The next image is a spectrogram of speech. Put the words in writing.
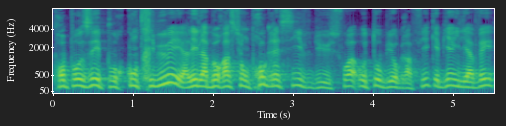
proposait pour contribuer à l'élaboration progressive du soi autobiographique, eh bien, il y avait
